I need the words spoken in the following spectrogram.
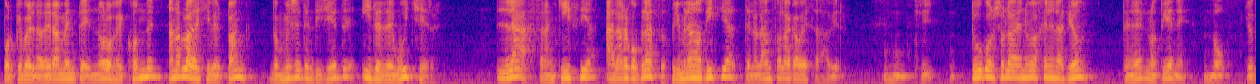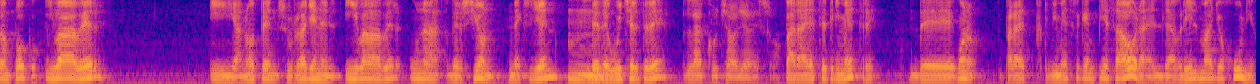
porque verdaderamente no los esconden. Han hablado de Cyberpunk 2077 y de The Witcher, la franquicia a largo plazo. Primera noticia, te la lanzo a la cabeza, Javier. Sí, Tu consola de nueva generación, tener no tiene. no. Yo tampoco. Iba a haber. Y anoten, subrayen el. Iba a haber una versión Next Gen de Mm. The Witcher 3 La he escuchado ya eso. para este trimestre. De. Bueno, para este trimestre que empieza ahora, el de abril, mayo, junio.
